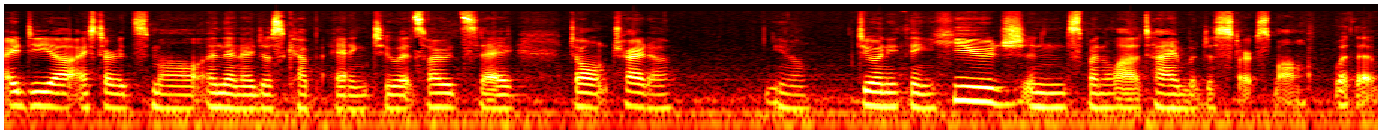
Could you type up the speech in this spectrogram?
idea, I started small and then I just kept adding to it. So I would say don't try to, you know, do anything huge and spend a lot of time, but just start small with it.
